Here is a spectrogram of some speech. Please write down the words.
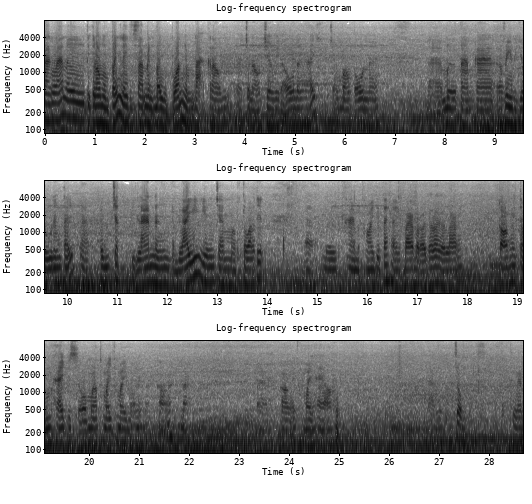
តាំងឡាននៅទីក្រុងភ្នំពេញលេខទូរស័ព្ទមាន3ប្រព័ន្ធខ្ញុំដាក់ក្រោមចំណងជើងវីដេអូហ្នឹងហើយអញ្ចឹងបងប្អូនណាមើលតាមការ review ហ្នឹងទៅបាទពេញចិត្តពីឡាននិងតម្លៃយើងចាំមកផ្ទាល់ទៀត បាទមើលថែមថយទៀតទៅហើយបាទ100ទៅហើយឡានកង់នេះទំហែកពីស្រោមមកថ្មីថ្មីមកនេះបាទកង់បាទបាទកង់នេះថ្មីហើយអស់បាទនេះជុំថ្នាំ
